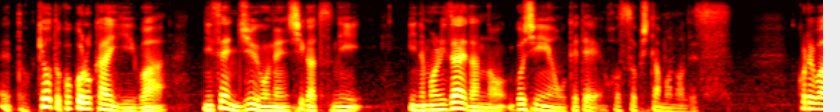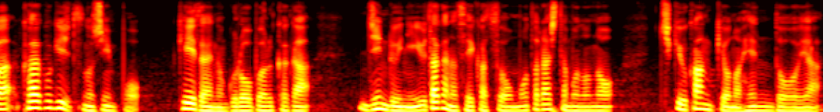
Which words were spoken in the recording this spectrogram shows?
えっと、京都心会議は2015年4月に稲森財団のご支援を受けて発足したものです。これは科学技術の進歩、経済のグローバル化が人類に豊かな生活をもたらしたものの地球環境の変動や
